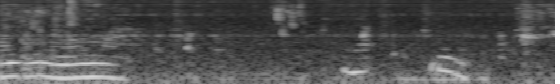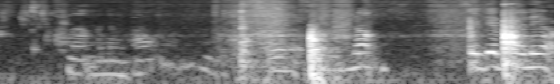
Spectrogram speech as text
มันต้องอย่างนั้นว่าอืมน้ำมันยังเขาเออเนาะเสร็จเรียบร้อยแล้ว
